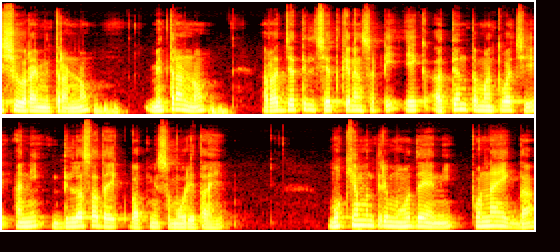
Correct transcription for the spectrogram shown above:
शिवराय मित्रांनो. मित्रांनो राज्यातील शेतकऱ्यांसाठी एक अत्यंत महत्त्वाची आणि दिलासादायक बातमी समोर येत आहे. मुख्यमंत्री महोदयांनी पुन्हा एकदा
